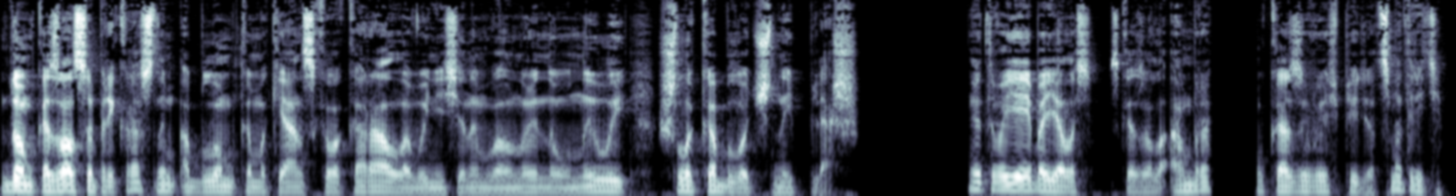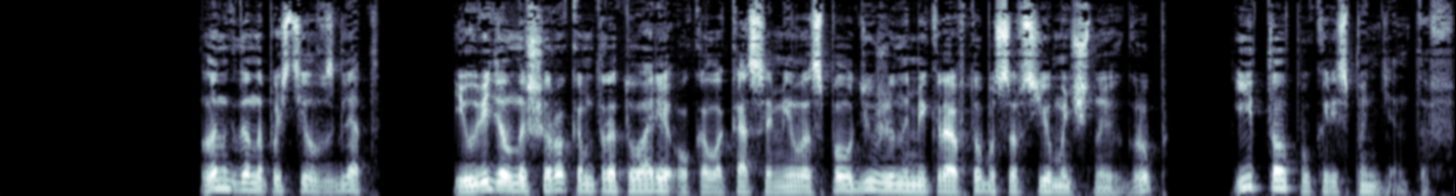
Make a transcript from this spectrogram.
Дом казался прекрасным обломком океанского коралла, вынесенным волной на унылый шлакоблочный пляж. — Этого я и боялась, — сказала Амбра, указывая вперед. — Смотрите. Лэнгдон опустил взгляд и увидел на широком тротуаре около касса Мила с полдюжины микроавтобусов съемочных групп и толпу корреспондентов.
